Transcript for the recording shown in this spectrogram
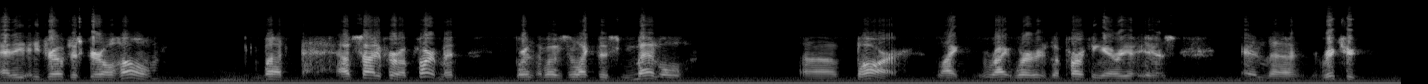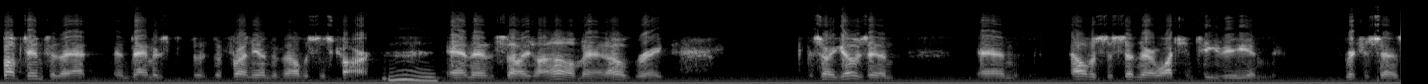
and he, he drove this girl home. But outside of her apartment where was like this metal uh, bar, like right where the parking area is, and uh, Richard bumped into that and damaged the, the front end of Elvis's car. Mm. And then so he's like, oh man, oh great. So he goes in, and Elvis is sitting there watching TV, and Richard says,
